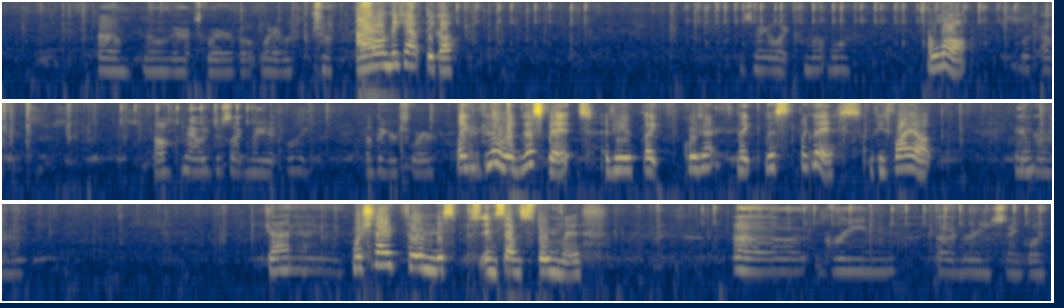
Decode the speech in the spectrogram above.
Um, no, they aren't square, but whatever. I'll make it bigger. Just make it like come out more. A lot. Look out. Oh, now we just like made it like a bigger square. Like Okay. no, like this bit. If you like close it, like this, like this. If you fly up, Yeah, Hmm? come around. What should I fill in this instead of stone with? Uh, green, uh, green stained clay.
